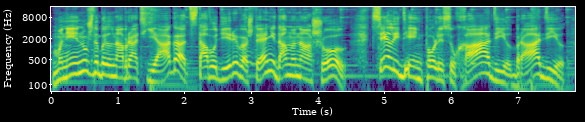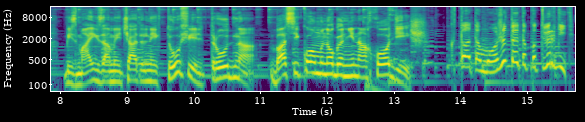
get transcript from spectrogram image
мне нужно было набрать ягод с того дерева, что я недавно нашел. Целый день по лесу ходил, бродил. Без моих замечательных туфель трудно. Босиком много не находишь. Кто-то может это подтвердить?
